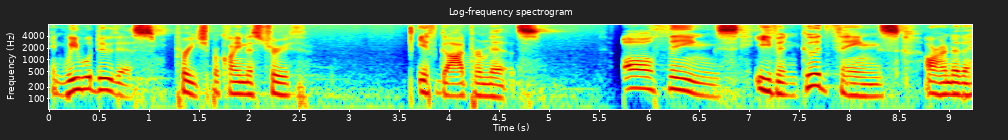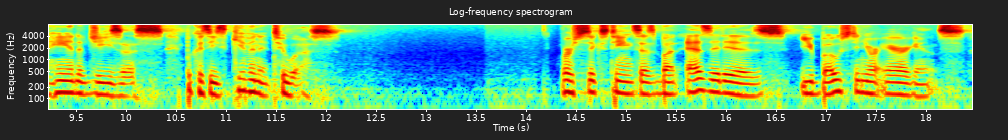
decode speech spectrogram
And we will do this, preach, proclaim this truth, if God permits. All things, even good things, are under the hand of Jesus because he's given it to us. Verse 16 says, But as it is, you boast in your arrogance.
